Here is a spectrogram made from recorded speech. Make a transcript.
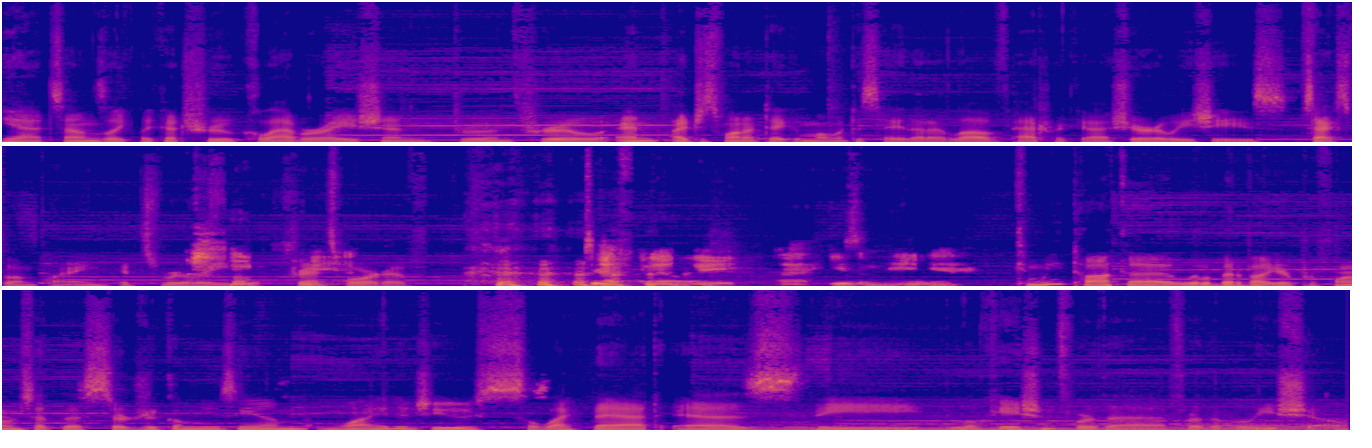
Yeah, it sounds like like a true collaboration through and through. And I just want to take a moment to say that I love Patrick uh, Shiroishi's saxophone playing. It's really Oh, transportive. Definitely, uh, he's a maniac. Can we talk a little bit about your performance at the Surgical Museum? Why did you select that as the location for the for the release show?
